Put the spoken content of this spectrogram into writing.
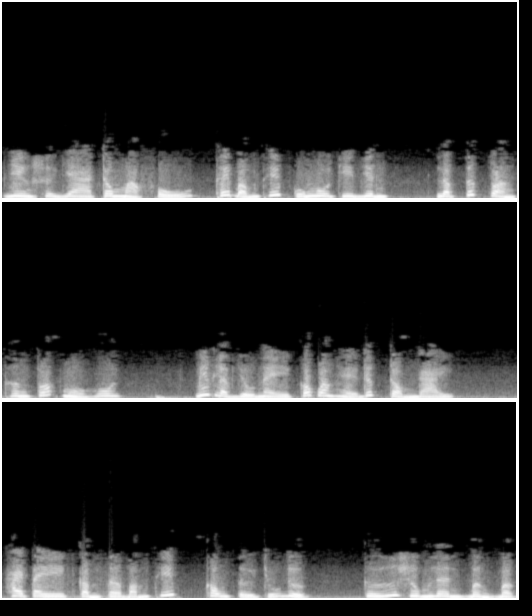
Viên sư gia trong mạc phủ thấy bẩm thiếp của Ngô Chi Vinh, lập tức toàn thân toát mồ hôi. Biết là vụ này có quan hệ rất trọng đại. Hai tay cầm tờ bẩm thiếp không tự chủ được, cứ rung lên bần bật.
